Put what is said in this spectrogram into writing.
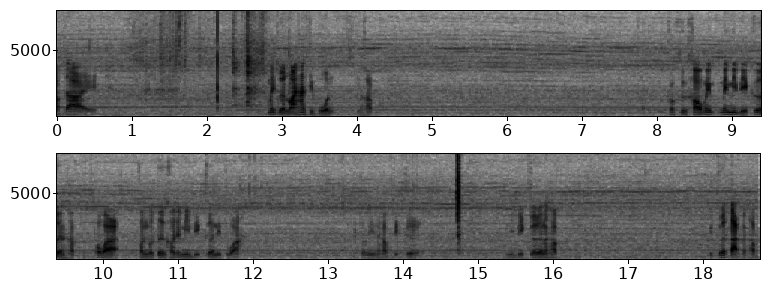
รับได้ ไม่เกินร้อยห้าสิบโวลต์นะครับ ก็คือเขาไม่ไม่มีเบรกเกอร์นะครับ เพราะว่าคอนเวอร์เตอร์เขาจะมีเบรกเกอร์ในตัว ตัวนี้นะครับเบรกเกอร์อันนี้เบรกเกอร์นะครับเบรกเกอร์ตัดนะครับ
